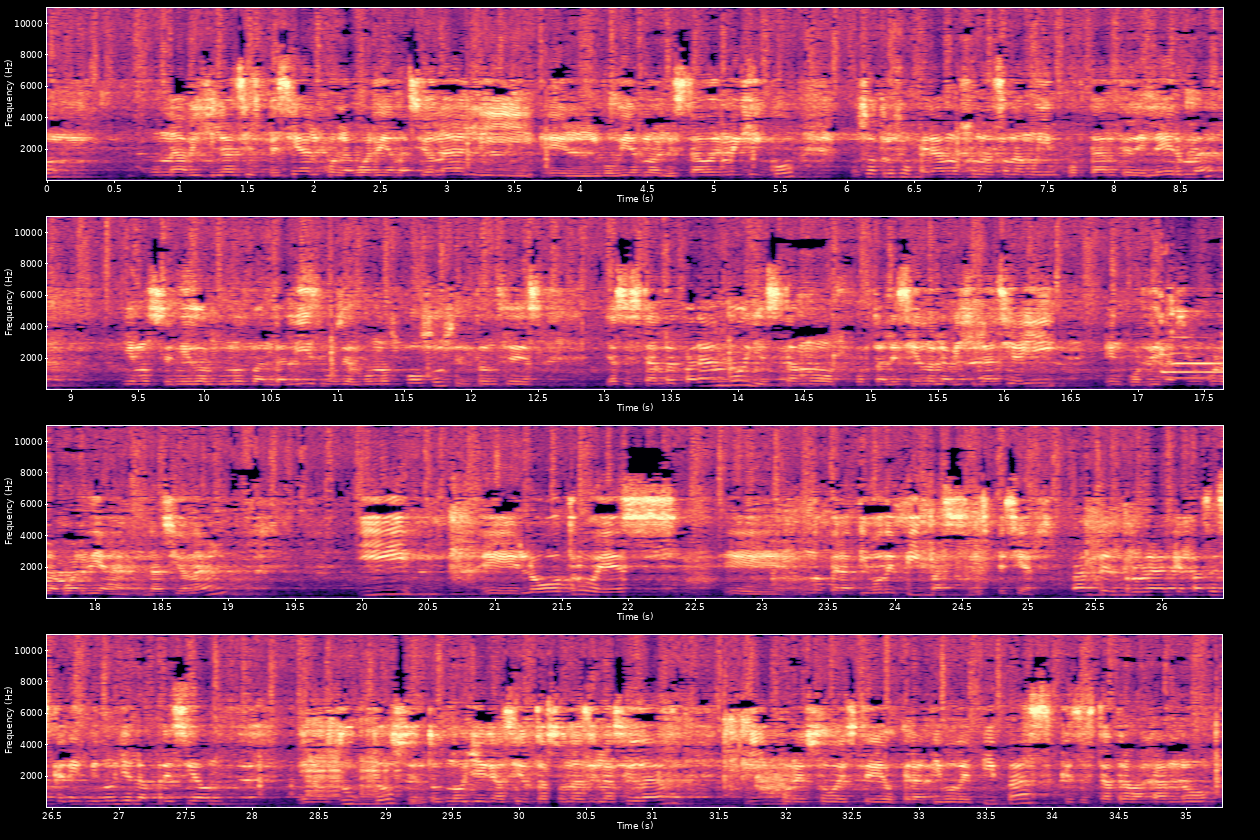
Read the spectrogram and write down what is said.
una vigilancia especial con la Guardia Nacional y el gobierno del Estado de México. Nosotros operamos una zona muy importante de Lerma y hemos tenido algunos vandalismos de algunos pozos, entonces ya se están reparando y estamos fortaleciendo la vigilancia ahí en coordinación con la Guardia Nacional. Y eh, lo otro es eh, un operativo de pipas especial. Parte del problema que pasa es que disminuye la presión en los ductos, entonces no llega a ciertas zonas de la ciudad y por eso este operativo de pipas que se está trabajando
